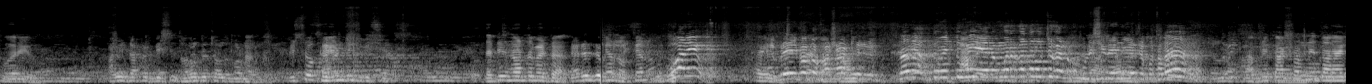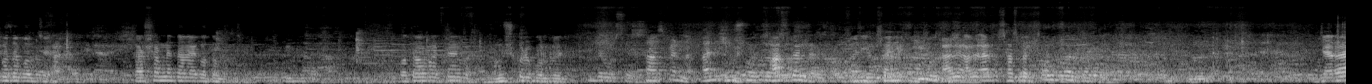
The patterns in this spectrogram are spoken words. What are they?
Who are you? আমি doctor Bishwa Dharanta Chandra It's okay. Seventies BCS That is not the matter. That is the কেন কেন Who are you? ভাষা আপনি না না তুমি তুমি কথা বলছো কেন? পুলিশি লাইনে এসে কথা না, বলেন না। আপনি কার সামনে দাঁড়ায় কথা বলছেন? কার সামনে দাঁড়ায় কথা বলছেন? কথা একটা হুশ করে বলবেন। সাসপেন্ড না সাসপেন্ড সাসপেন্ড যারা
